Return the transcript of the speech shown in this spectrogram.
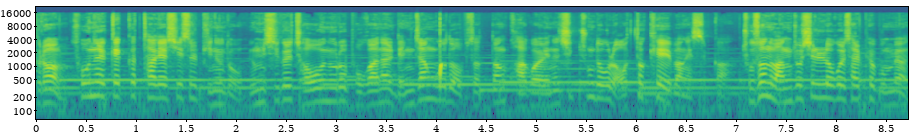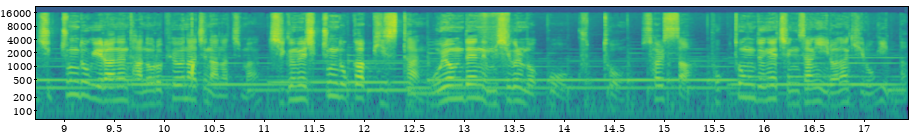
그럼 손을 깨끗하게 씻을 비누도 음식을 저온으로 보관할 냉장고도 없었던 과거에는 식중독을 어떻게 예방했을까? 조선 왕조실록을 살펴보면 식중독이라는 단어로 표현하진 않았지만 지금의 식중독과 비슷한 오염된 음식을 먹고 구토, 설사, 복통 등의 증상이 일어난 기록이 있다.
